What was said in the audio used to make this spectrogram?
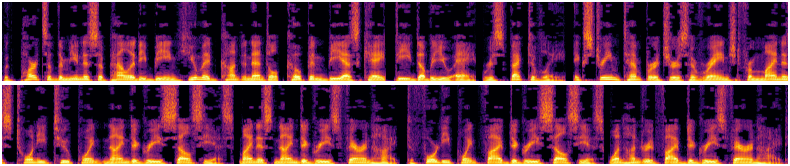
with parts of the municipality being humid continental Köppen BSK, DWA, respectively. Extreme temperatures have ranged from -22.9 degrees Celsius (-9 degrees Fahrenheit) to 40.5 degrees Celsius (105 degrees Fahrenheit).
